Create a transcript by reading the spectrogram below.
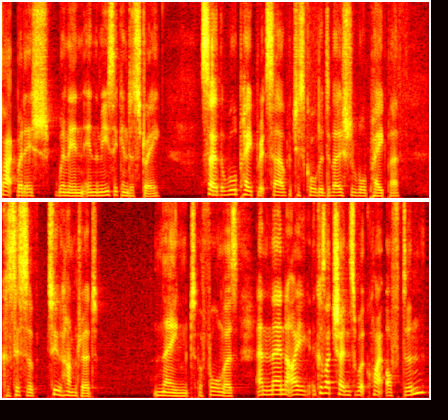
Black British women in the music industry. So the wallpaper itself, which is called a devotional wallpaper, consists of 200 named performers. And then I, because I to work quite often,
